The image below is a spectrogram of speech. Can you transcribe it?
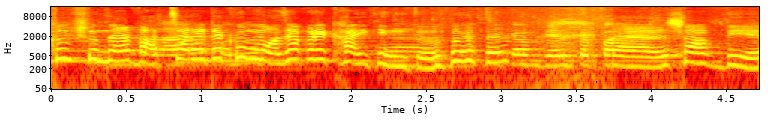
খুব সুন্দর। বাচ্চারা এটা খুব মজা করে খায় কিন্তু। হ্যাঁ সব দিয়ে।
